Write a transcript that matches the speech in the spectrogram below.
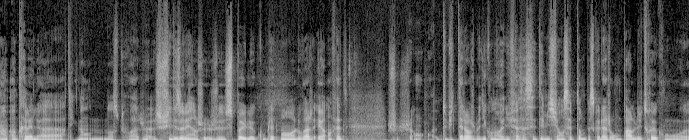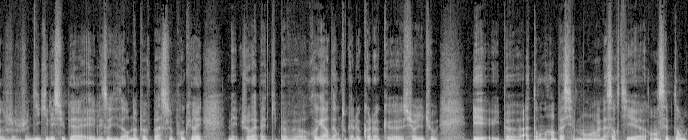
un, très bel article dans, dans cet ouvrage. Je, suis désolé, hein, je, je spoil complètement l'ouvrage. Et en fait, depuis tout à l'heure, je me dis qu'on aurait dû faire cette émission en septembre parce que là, on parle du truc, je, dis qu'il est super et les auditeurs ne peuvent pas se le procurer, mais je répète qu'ils peuvent regarder en tout cas le colloque euh, sur YouTube et ils peuvent attendre impatiemment la sortie euh, en septembre.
